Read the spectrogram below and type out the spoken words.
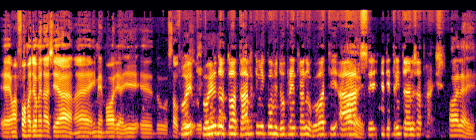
é uma forma de homenagear, né, em memória aí é, do saudoso. Foi, foi o doutor Otávio que me convidou para entrar no GOT há cerca de 30 anos atrás. Olha aí,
